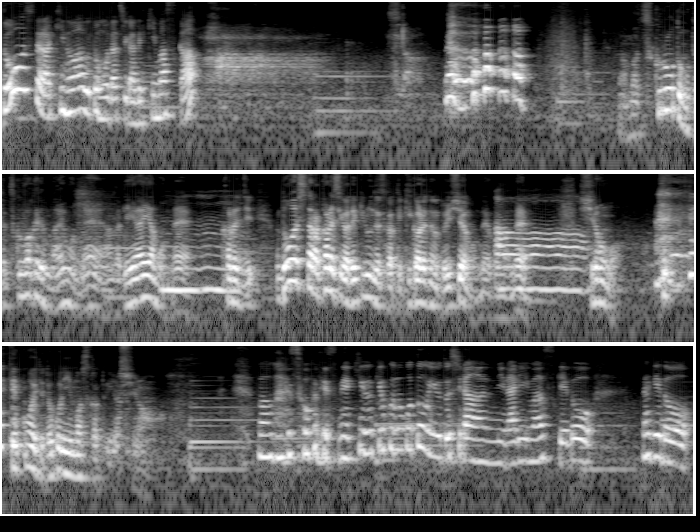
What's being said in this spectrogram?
どうしたら気の合う友達ができますか？う知らん。あんま作ろうと思って作るわけでもないもんね。なんか出会いやもんね。ね彼氏。どうしたら彼氏ができるんですかって聞かれてるのと一緒やもんねこんなんね。あ知らんわ。け 結婚相手どこにいますかって。いや知らん。まあまあそうですね。究極のことを言うと知らんになりますけど。だけど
